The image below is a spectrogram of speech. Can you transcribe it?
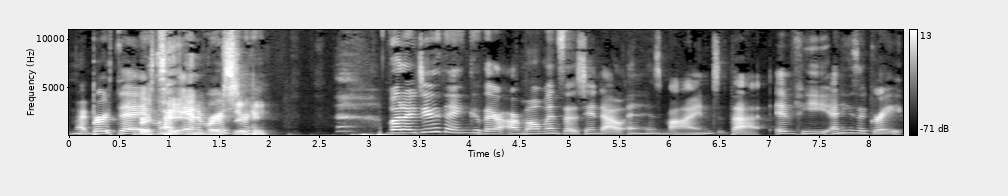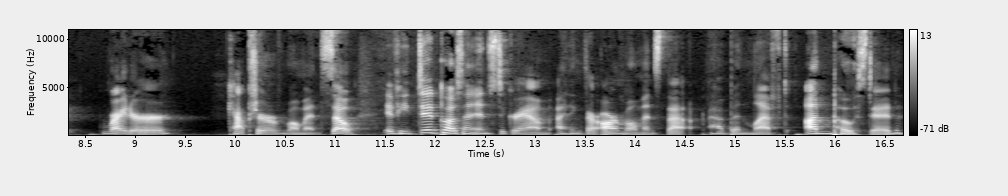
my birthday, Birthday, my anniversary. anniversary. But I do think there are moments that stand out in his mind that if he, and he's a great writer, capture of moments. So if he did post on Instagram, I think there are moments that have been left unposted.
